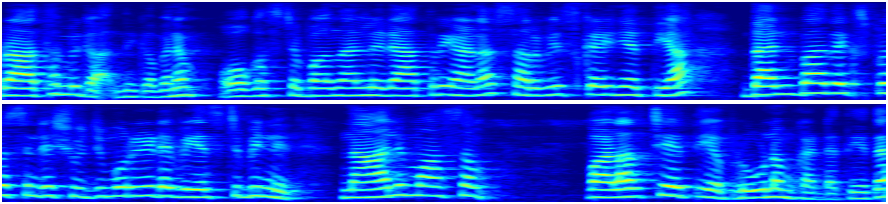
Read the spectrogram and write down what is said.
പ്രാഥമിക നിഗമനം. ഓഗസ്റ്റ് പതിനാലിന് രാത്രിയാണ് സർവീസ് കഴിഞ്ഞെത്തിയ ധൻബാദ് എക്സ്പ്രസിന്റെ ശുചിമുറിയുടെ വേസ്റ്റ് ബിന്നിൽ നാലു മാസം വളർച്ചയെത്തിയ ഭ്രൂണം കണ്ടെത്തിയത്.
